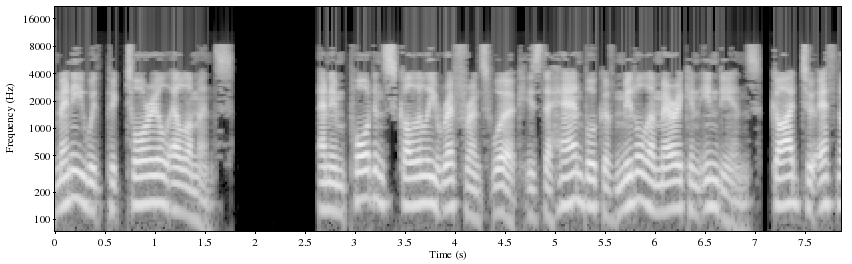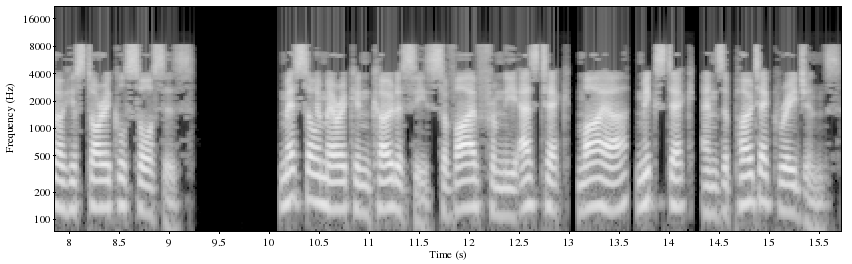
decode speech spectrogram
many with pictorial elements. An important scholarly reference work is the Handbook of Middle American Indians, Guide to Ethnohistorical Sources. Mesoamerican codices survive from the Aztec, Maya, Mixtec, and Zapotec regions.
